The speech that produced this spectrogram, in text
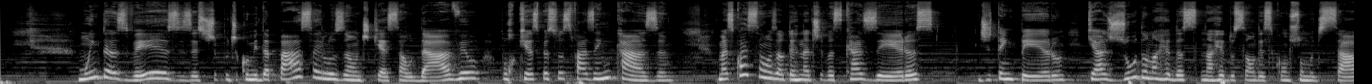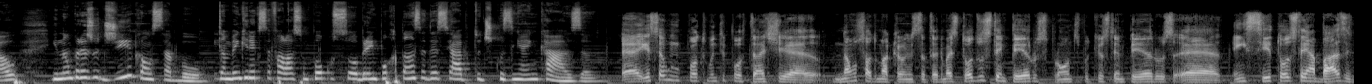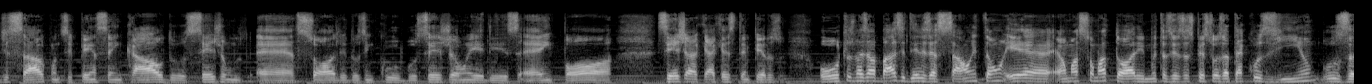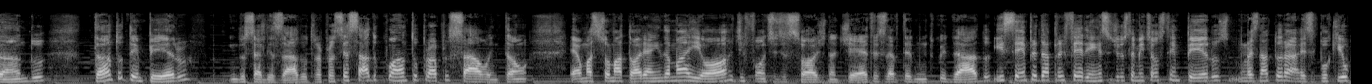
Muitas vezes esse tipo de comida passa a ilusão de que é saudável porque as pessoas fazem em casa. Mas quais são as alternativas caseiras de tempero que ajudam na, redu na, redução desse consumo de sal e não prejudicam o sabor. Também queria que você falasse um pouco sobre a importância desse hábito de cozinhar em casa. É, esse é um ponto muito importante, é, não só do macarrão instantâneo, mas todos os temperos prontos, porque os temperos é, em si todos têm a base de sal quando se pensa em caldos, sejam é, sólidos em cubos, sejam eles é, em pó, seja aqueles temperos outros, mas a base deles é sal, então é, é uma somatória e muitas vezes as pessoas até cozinham usando tanto tempero industrializado, ultraprocessado, quanto o próprio sal. Então, é uma somatória ainda maior de fontes de sódio na dieta, você deve ter muito cuidado e sempre dar preferência justamente aos temperos mais naturais, porque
